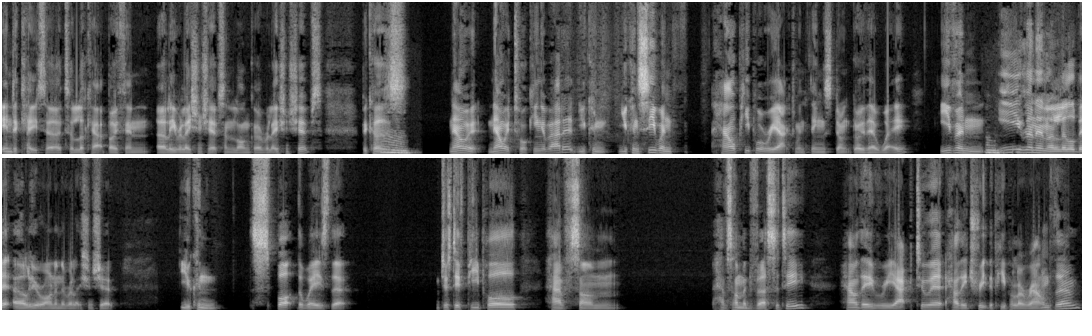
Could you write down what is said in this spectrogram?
indicator to look at both in early relationships and longer relationships because mm. now it now we're talking about it you can you can see when how people react when things don't go their way, even mm. even in a little bit earlier on in the relationship, you can spot the ways that just if people have some have some adversity, how they react to it, how they treat the people around them,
